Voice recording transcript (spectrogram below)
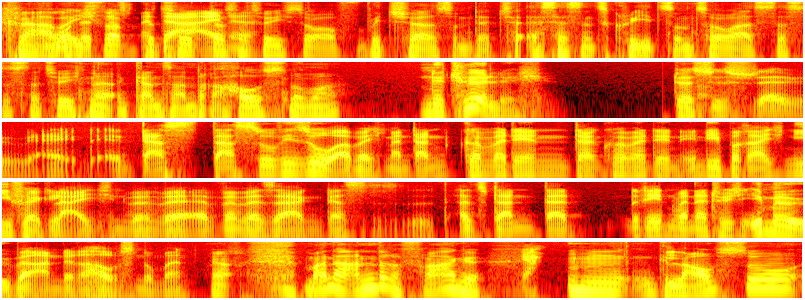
Klar, aber Ohne, ich war, bezog da das natürlich so auf Witchers und Assassin's Creed und sowas. Das ist natürlich eine ganz andere Hausnummer. Natürlich. Das ist äh, äh, das, das sowieso, aber ich meine, dann können wir den, dann können wir den Indie-Bereich nie vergleichen, wenn wir, wenn wir sagen, dass, also dann, da reden wir natürlich immer über andere Hausnummern. Ja. Mal eine andere Frage. Ja. Hm, glaubst du,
